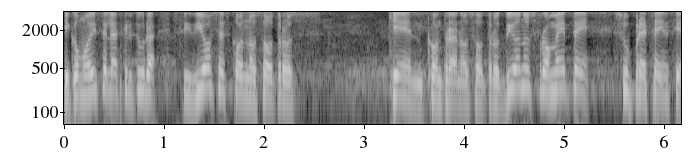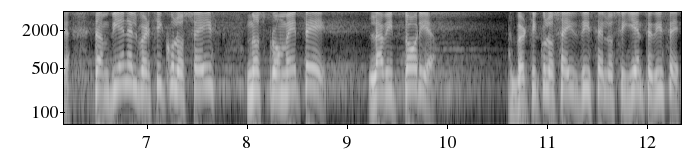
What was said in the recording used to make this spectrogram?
Y como dice la escritura, si Dios es con nosotros, ¿quién contra nosotros? Dios nos promete su presencia. También el versículo 6 nos promete la victoria. Versículo 6 dice lo siguiente, dice,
